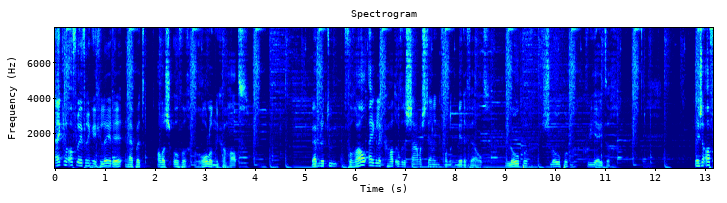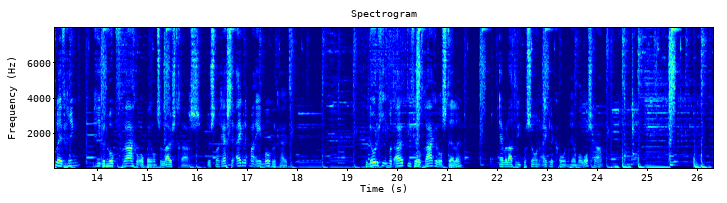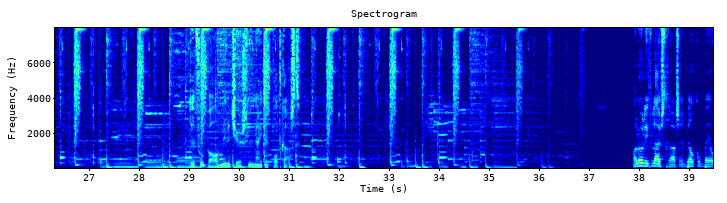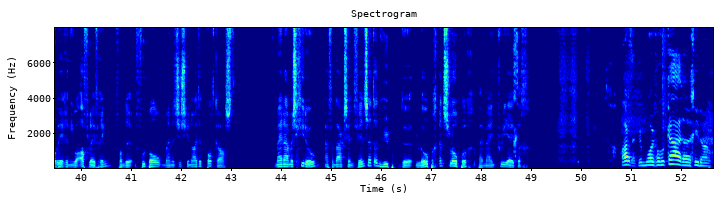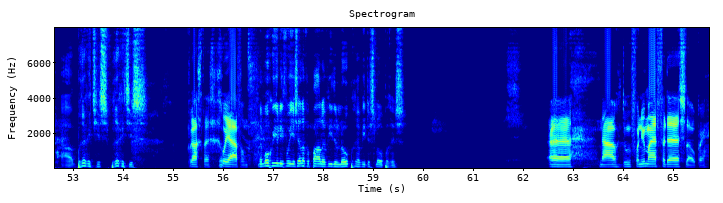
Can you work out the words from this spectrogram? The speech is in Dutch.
Enkele afleveringen geleden hebben we het alles over rollen gehad. We hebben het toen vooral eigenlijk gehad over de samenstelling van het middenveld. Loper, sloper, creator. Deze aflevering riep een hoop vragen op bij onze luisteraars, dus dan rest er eigenlijk maar één mogelijkheid. We nodigen iemand uit die veel vragen wil stellen en we laten die persoon eigenlijk gewoon helemaal losgaan. De Football Managers United podcast. Hallo lieve luisteraars en welkom bij alweer een nieuwe aflevering van de Football Managers United podcast. Mijn naam is Guido en vandaag zijn Vincent en Huub de loper en sloper bij mijn creator. Oh, dat heb je mooi voor elkaar, eh, Guido. Ja, bruggetjes, bruggetjes. Prachtig. Goedenavond. Dan mogen jullie voor jezelf bepalen wie de loper en wie de sloper is. Eh, nou, doen voor nu maar even de sloper.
